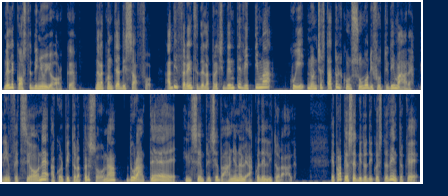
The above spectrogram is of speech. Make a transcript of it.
nelle coste di New York, nella contea di Suffolk. A differenza della precedente vittima, qui non c'è stato il consumo di frutti di mare. L'infezione ha colpito la persona durante il semplice bagno nelle acque del litorale. È proprio a seguito di questo evento che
